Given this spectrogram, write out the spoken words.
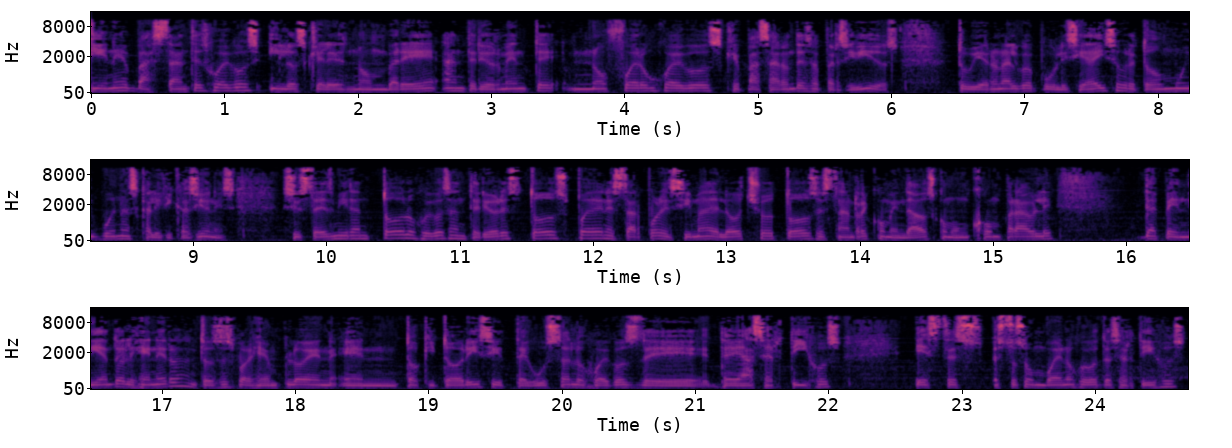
tiene bastantes juegos y los que les nombré anteriormente no fueron juegos que pasaron desapercibidos. Tuvieron algo de publicidad y sobre todo muy buenas calificaciones. Si ustedes miran todos los juegos anteriores, todos pueden estar por encima del 8, todos están recomendados como un comprable dependiendo del género. Entonces, por ejemplo, en, en Tokitori, si te gustan los juegos de, de acertijos, estos, estos son buenos juegos de acertijos.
